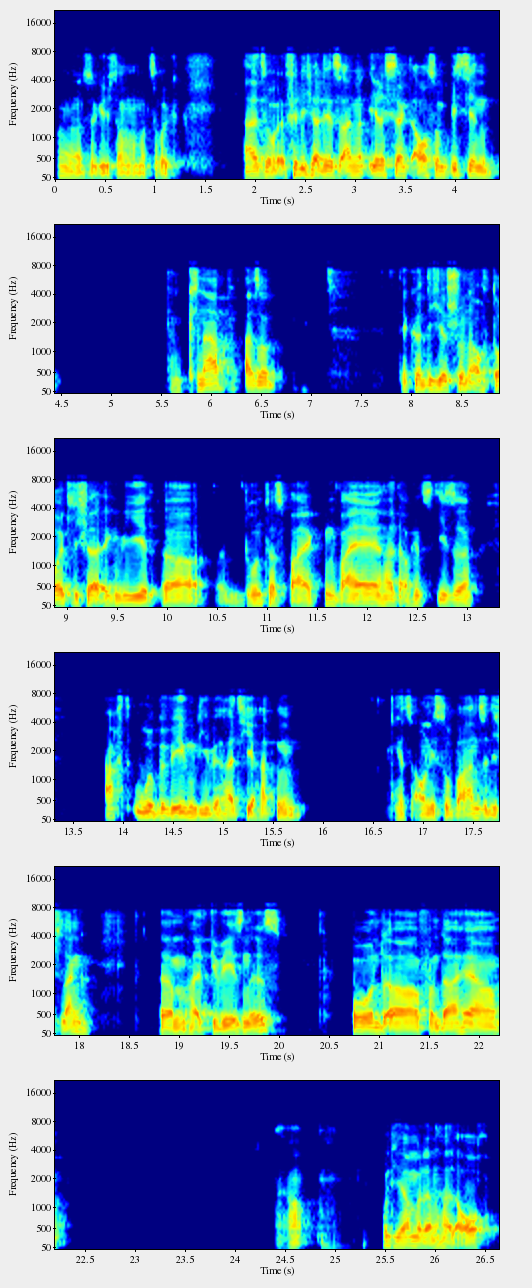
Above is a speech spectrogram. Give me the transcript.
also gehe ich da nochmal zurück. Also finde ich halt jetzt ehrlich gesagt auch so ein bisschen knapp. Also der könnte hier schon auch deutlicher irgendwie äh, drunter spiken, weil halt auch jetzt diese 8 Uhr Bewegung, die wir halt hier hatten, jetzt auch nicht so wahnsinnig lang ähm, halt gewesen ist. Und äh, von daher, ja, und hier haben wir dann halt auch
